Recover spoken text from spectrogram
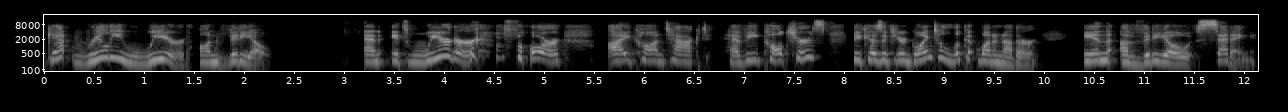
get really weird on video. And it's weirder for eye contact heavy cultures because if you're going to look at one another in a video setting,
